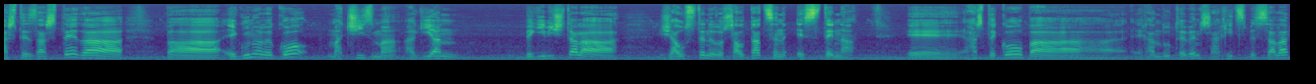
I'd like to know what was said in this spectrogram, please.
astez aste da ba, eguneroko matxisma agian begibistala jausten edo saltatzen ez dena. E, hasteko, ba, errandut eben, sarritz bezala,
